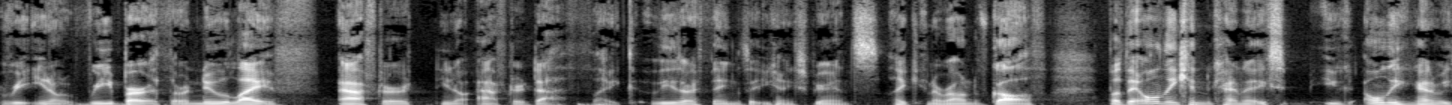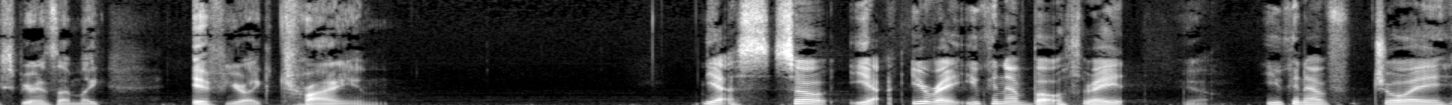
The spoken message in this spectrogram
re, you know rebirth or new life after you know after death like these are things that you can experience like in a round of golf but they only can kind of ex- you only can kind of experience them like if you're like trying yes. So yeah, you're right. You can have both, right? yeah You can have joy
